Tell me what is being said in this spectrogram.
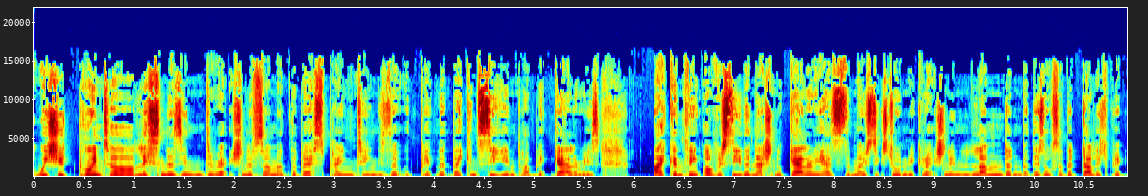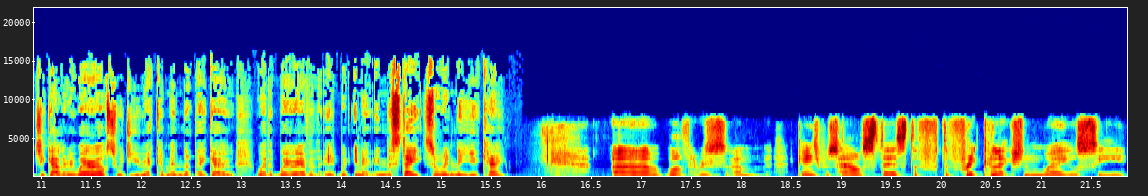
We should point our listeners in direction of some of the best paintings that that they can see in public galleries. I can think obviously the National Gallery has the most extraordinary collection in London, but there's also the Dulwich Picture Gallery. Where else would you recommend that they go? Whether wherever you know in the states or in the UK? Uh, well, there is um, Gainsborough's house. There's the the Frick collection where you'll see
